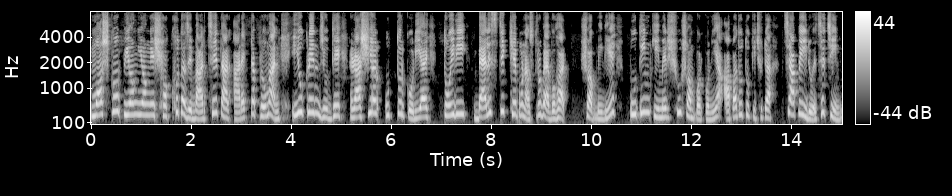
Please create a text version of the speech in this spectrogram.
মস্কো পিয়ংইয়ংয়ের সক্ষতা যে বাড়ছে, তার আরেকটা প্রমাণ ইউক্রেন যুদ্ধে রাশিয়ার উত্তর কোরিয়ায় তৈরি ব্যালিস্টিক ক্ষেপণাস্ত্র ব্যবহার। সব মিলিয়ে পুতিন কিমের সুসম্পর্ক নিয়ে আপাতত কিছুটা চাপেই রয়েছে চীন।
